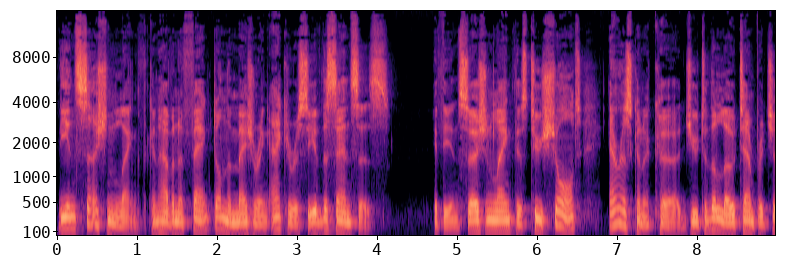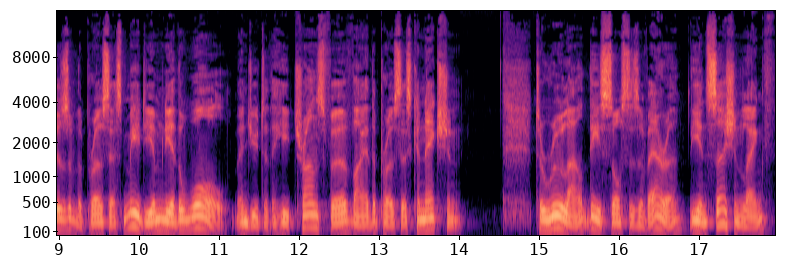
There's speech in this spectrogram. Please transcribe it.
The insertion length can have an effect on the measuring accuracy of the sensors. If the insertion length is too short, errors can occur due to the low temperatures of the process medium near the wall and due to the heat transfer via the process connection. To rule out these sources of error, the insertion length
